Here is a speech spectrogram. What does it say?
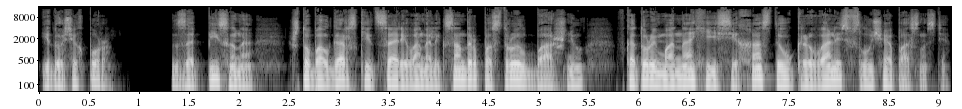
и до сих пор. Записано, что болгарский царь Иван Александр построил башню, в которой монахи и сихасты укрывались в случае опасности.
